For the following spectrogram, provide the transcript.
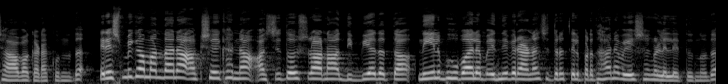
ചാവ കടക്കുന്നത്. രശ്മിക മന്ദാന അക്ഷയ് ഖന്ന അശുതോഷ് റാണ ദിവ്യദത്ത നീൽ ഭൂപാലം എന്നിവരാണ് ചിത്രത്തിൽ പ്രധാന വേഷങ്ങളിൽ എത്തുന്നത്.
